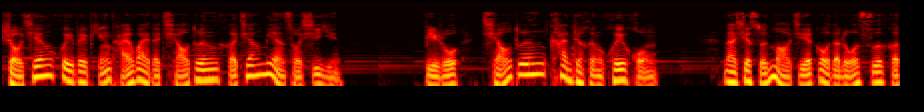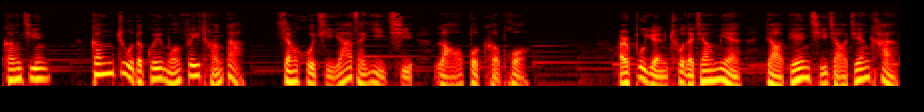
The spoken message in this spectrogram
首先会被平台外的桥墩和江面所吸引。比如桥墩看着很恢宏，那些榫卯结构的螺丝和钢筋，钢柱的规模非常大，相互挤压在一起，牢不可破。而不远处的江面，要踮起脚尖看，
